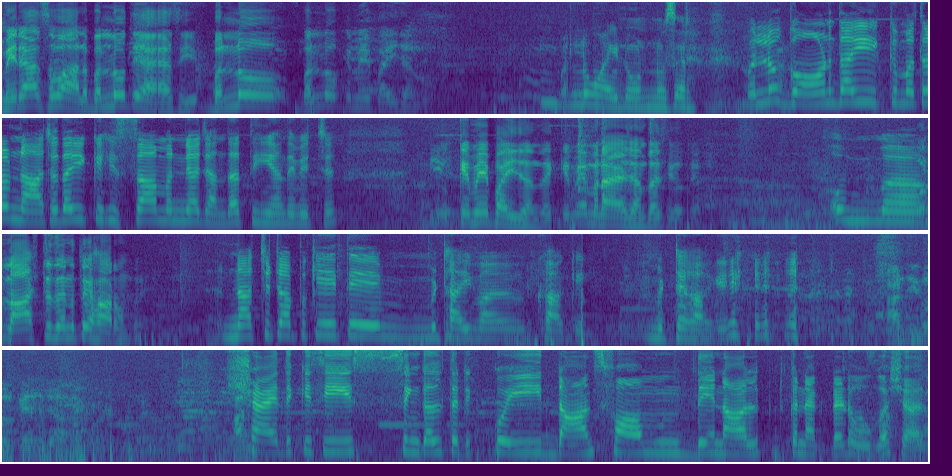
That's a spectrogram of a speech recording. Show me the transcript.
ਮੇਰਾ ਸਵਾਲ ਬੱਲੋ ਤੇ ਆਇਆ ਸੀ। ਬੱਲੋ ਬੱਲੋ ਕਿਵੇਂ ਪਾਈ ਜਾਂਦੀ? ਬੱਲੋਂ ਆਈ ਡੋਂਟ ਨੋ ਸਰ ਵੱਲੋਂ ਗਾਉਣ ਦਾ ਹੀ ਇੱਕ ਮਤਲਬ ਨਾਚ ਦਾ ਹੀ ਇੱਕ ਹਿੱਸਾ ਮੰਨਿਆ ਜਾਂਦਾ ਤੀਆਂ ਦੇ ਵਿੱਚ। ਕਿਵੇਂ ਪਾਈ ਜਾਂਦਾ? ਕਿਵੇਂ ਮਨਾਇਆ ਜਾਂਦਾ ਸੀ ਉਹ ਤਿਉਹਾਰ? ਉਹ ਲਾਸਟ ਦਿਨ ਤਿਉਹਾਰ ਹੁੰਦਾ ਜੀ। ਨੱਚ ਟੱਪ ਕੇ ਤੇ ਮਠਾਈ ਖਾ ਕੇ ਮਿੱਠੇ ਖਾ ਕੇ। ਹਾਂਜੀ ਹੋਰ ਕਿਹਨੂੰ ਜਾਣਦੇ ਸ਼ਾਇਦ ਕਿਸੇ ਸਿੰਗਲ ਕੋਈ ਡਾਂਸ ਫਾਰਮ ਦੇ ਨਾਲ ਕਨੈਕਟਡ ਹੋਊਗਾ ਸ਼ਾਇਦ।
